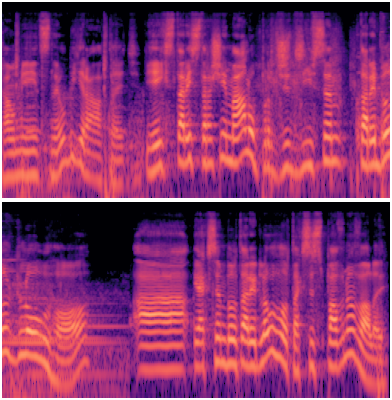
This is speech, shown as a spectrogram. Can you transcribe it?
Kámo, mě nic neubírá teď. Je jich tady strašně málo, protože dřív jsem tady byl dlouho a jak jsem byl tady dlouho, tak se spavnovali.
